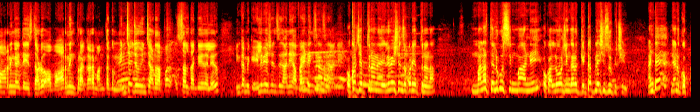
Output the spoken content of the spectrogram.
వార్నింగ్ అయితే ఇస్తాడు. ఆ వార్నింగ్ ప్రకారం అంతకు మించే చూపించాడు తప్ప అస్సలు తగ్గేదే లేదు. ఇంకా మీకు ఎలివేషన్స్ కానీ ఆ ఫైటింగ్ సీన్స్ కానీ ఒకటి చెప్తున్నాను? ఎలివేషన్స్ ఒకటి చెప్తున్నానా? మన తెలుగు సినిమాని ఒక అల్లు అర్జున్ గారు గెటప్ లేచి చూపించింది అంటే నేను గొప్ప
